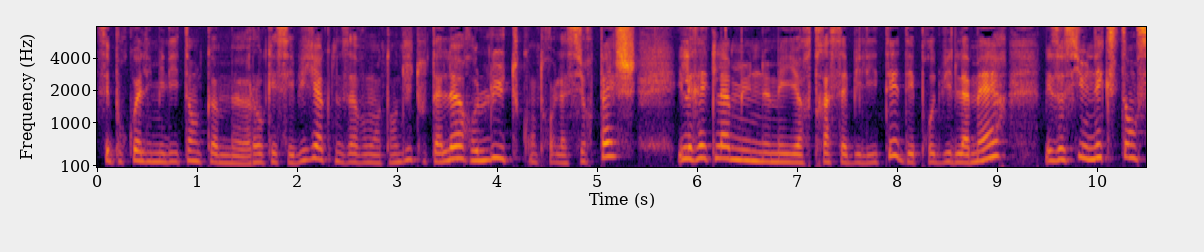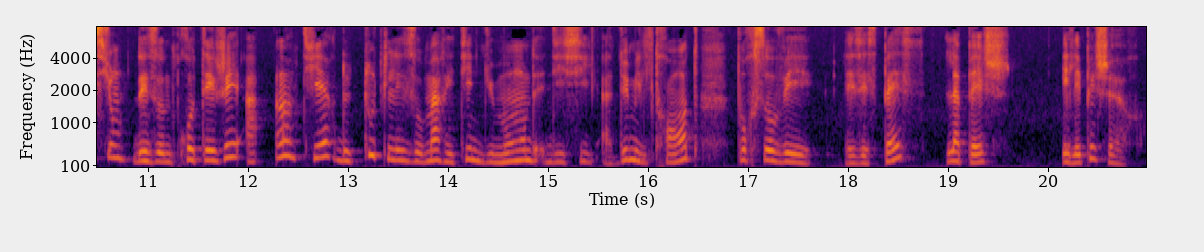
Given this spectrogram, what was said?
C'est pourquoi les militants comme Roque Sevilla, que nous avons entendu tout à l'heure, luttent contre la surpêche. Ils réclament une meilleure traçabilité des produits de la mer, mais aussi une extension des zones protégées à un tiers de toutes les eaux maritimes du monde d'ici à 2030 pour sauver les espèces, la pêche et les pêcheurs.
